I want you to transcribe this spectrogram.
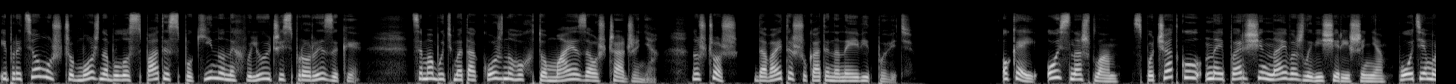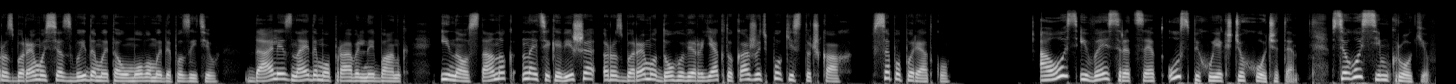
І при цьому, щоб можна було спати спокійно, не хвилюючись про ризики. Це, мабуть, мета кожного, хто має заощадження. Ну що ж, давайте шукати на неї відповідь. Окей, ось наш план. Спочатку найперші найважливіші рішення, потім розберемося з видами та умовами депозитів. Далі знайдемо правильний банк. І наостанок, найцікавіше, розберемо договір, як то кажуть, по кісточках. Все по порядку. А ось і весь рецепт успіху, якщо хочете. Всього сім кроків.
